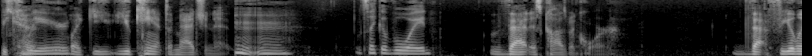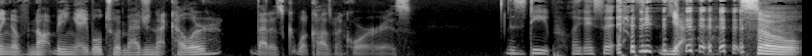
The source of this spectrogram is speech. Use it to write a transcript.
because weird. like you you can't imagine it. Mm-mm. It's like a void. That is cosmic horror. That feeling of not being able to imagine that color, that is what cosmic horror is. It's deep, like I said. yeah. So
